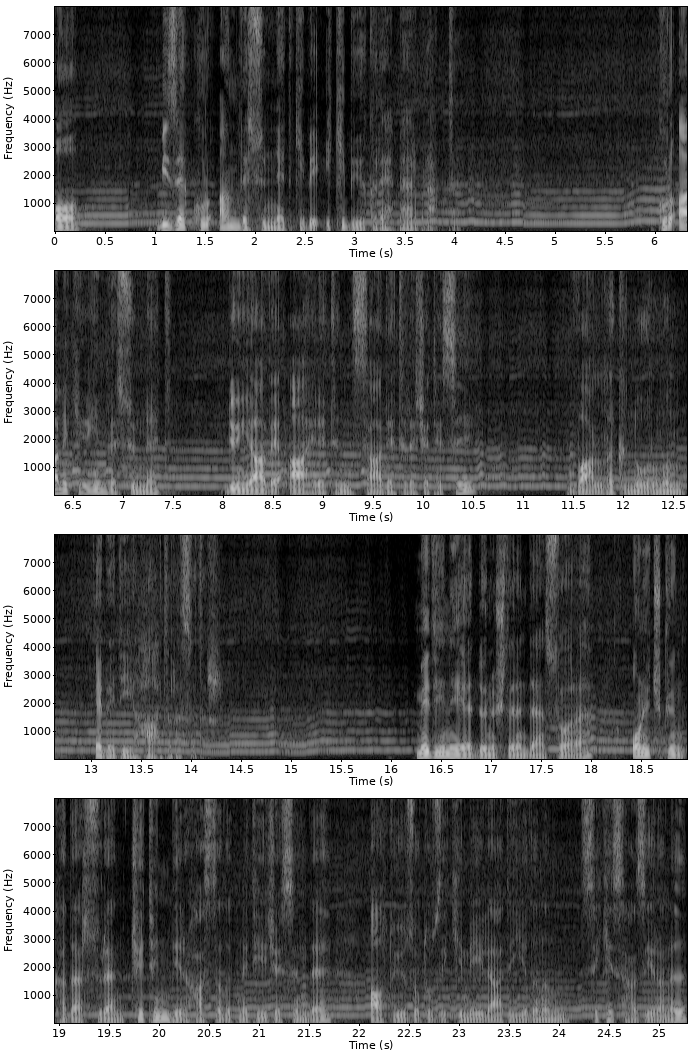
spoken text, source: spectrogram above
O, bize Kur'an ve sünnet gibi iki büyük rehber bıraktı. Kur'an-ı Kerim ve sünnet, dünya ve ahiretin saadet reçetesi, varlık nurunun ebedi hatırasıdır. Medine'ye dönüşlerinden sonra 13 gün kadar süren çetin bir hastalık neticesinde 632 miladi yılının 8 Haziran'ı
